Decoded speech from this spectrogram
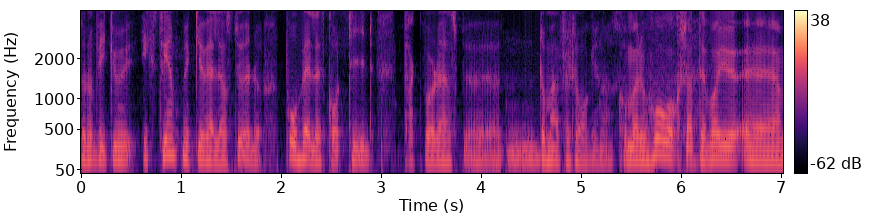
Så de fick ju extremt mycket väljarstöd på väldigt kort tid tack vare här, eh, de här förslagen. Alltså. Kommer du ihåg också att det var ju, eh,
